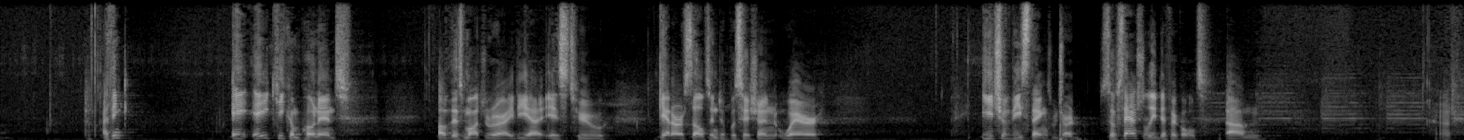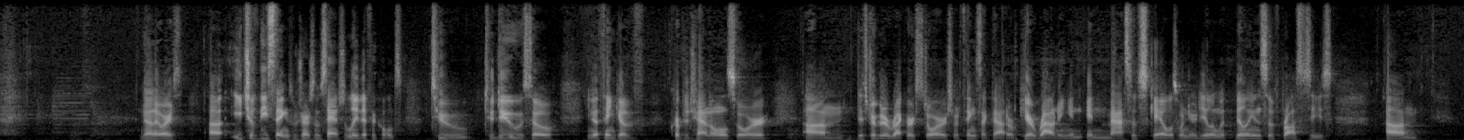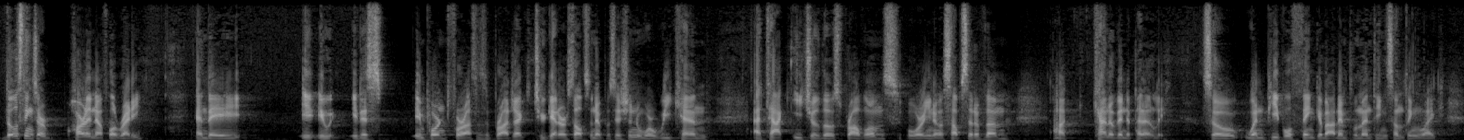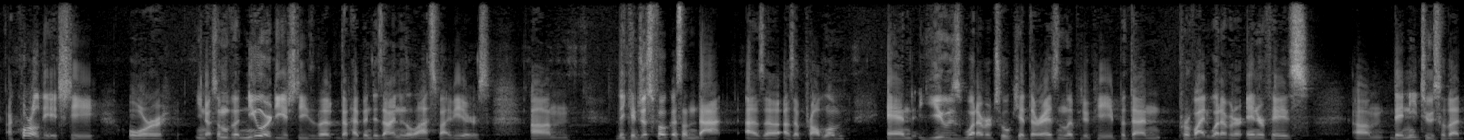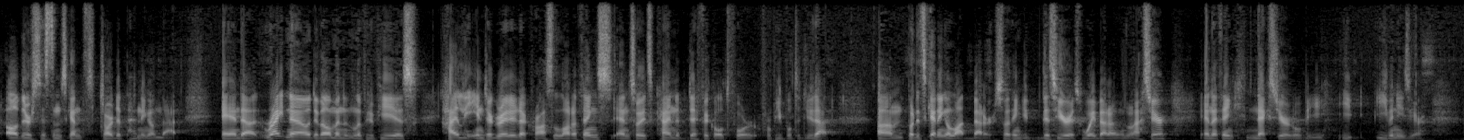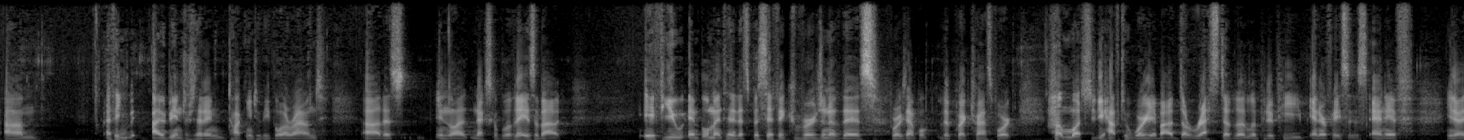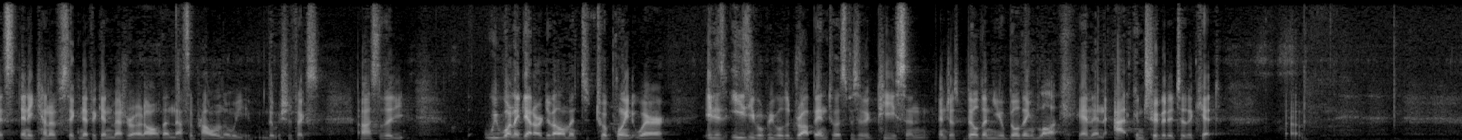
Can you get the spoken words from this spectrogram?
I think a, a, key component of this modular idea is to get ourselves into a position where each of these things, which are substantially difficult, um, no, no worries. Uh, each of these things, which are substantially difficult to, to do, so you know, think of crypto channels or um, distributed record stores or things like that, or peer routing in, in massive scales when you're dealing with billions of processes. Um, those things are hard enough already, and they, it, it, it is important for us as a project to get ourselves in a position where we can attack each of those problems or you know, a subset of them uh, kind of independently. So when people think about implementing something like a Coral DHT or you know, some of the newer DHTs that, that have been designed in the last five years, um, they can just focus on that as a, as a problem and use whatever toolkit there is in libp2p, but then provide whatever interface um, they need to so that other systems can start depending on that. And uh, right now, development in libp2p is highly integrated across a lot of things, and so it's kind of difficult for, for people to do that. Um, but it's getting a lot better. So I think this year is way better than last year, and I think next year it will be e even easier. Um, I think I would be interested in talking to people around uh, this in the next couple of days about if you implemented a specific version of this, for example, the QUIC transport, how much did you have to worry about the rest of the libp2p interfaces? And if you know, it's any kind of significant measure at all, then that's a problem that we, that we should fix. Uh, so that we want to get our development to a point where it is easy for people to drop into a specific piece and, and just build a new building block and then add, contribute it to the kit. Um,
